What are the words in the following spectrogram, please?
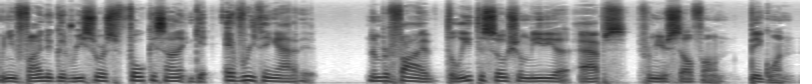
when you find a good resource, focus on it and get everything out of it. Number five, delete the social media apps from your cell phone. Big one.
